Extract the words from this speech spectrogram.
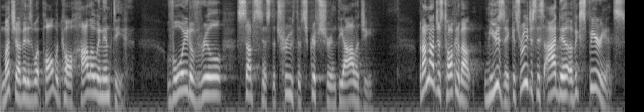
much of it is what Paul would call hollow and empty, void of real substance, the truth of Scripture and theology. But I'm not just talking about music, it's really just this idea of experience.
